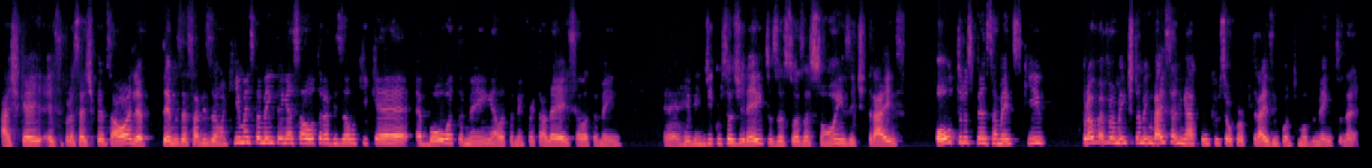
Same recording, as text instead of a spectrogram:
acho que é esse processo de pensar, olha, temos essa visão aqui, mas também tem essa outra visão aqui que é, é boa também, ela também fortalece, ela também é, reivindica os seus direitos, as suas ações e te traz outros pensamentos que provavelmente também vai se alinhar com o que o seu corpo traz enquanto movimento, né?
